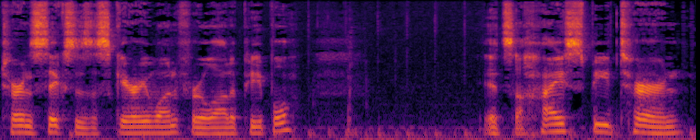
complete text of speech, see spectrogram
Turn 6 is a scary one for a lot of people. It's a high speed turn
